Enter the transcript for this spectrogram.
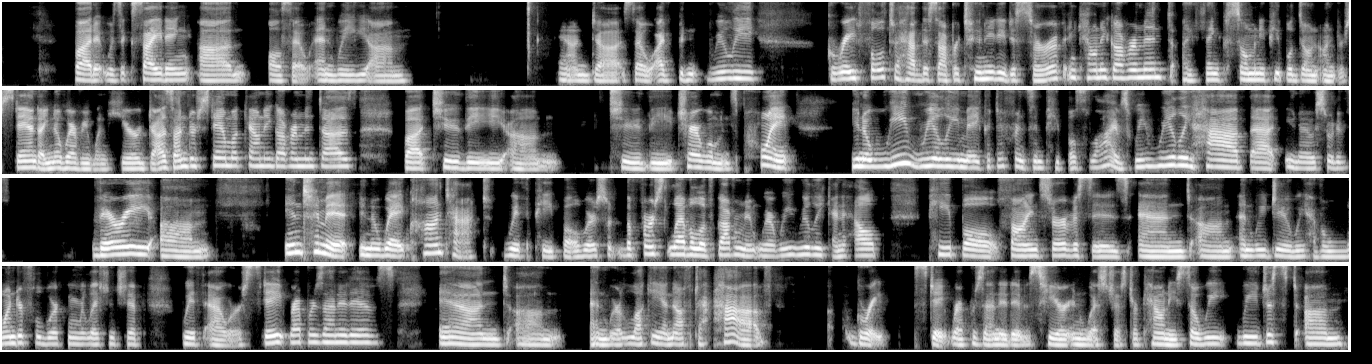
but it was exciting um, also. And we, um, and uh, so I've been really grateful to have this opportunity to serve in county government. I think so many people don't understand. I know everyone here does understand what county government does, but to the um, to the chairwoman's point, you know, we really make a difference in people's lives. We really have that, you know, sort of very um, intimate in a way contact with people. We're sort of the first level of government where we really can help people find services and um, and we do. We have a wonderful working relationship with our state representatives and um, and we're lucky enough to have great state representatives here in westchester county. So we we just um,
